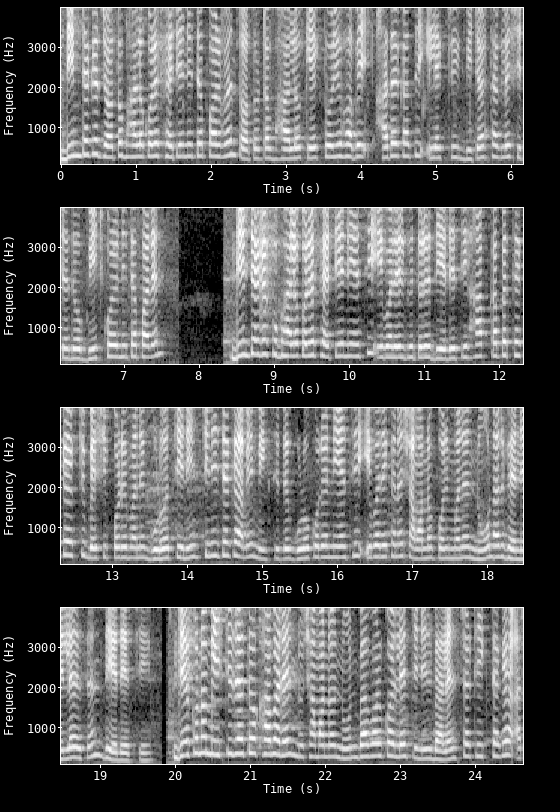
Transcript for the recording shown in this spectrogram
ডিমটাকে যত ভালো করে ফেটিয়ে নিতে পারবেন, ততটা ভালো কেক তৈরি হবে। হাতের কাছে ইলেকট্রিক বিটার থাকলে সেটা দিয়েও বিট করে নিতে পারেন। ডিমটাকে খুব ভালো করে ফেটিয়ে নিয়েছি। এবার এর ভিতরে দিয়ে দিয়েছি হাফ কাপের থেকে একটু বেশি পরিমাণে গুঁড়ো চিনি। চিনিটাকে আমি মিক্সিতে গুঁড়ো করে নিয়েছি। এবার এখানে সামান্য পরিমাণে নুন আর ভ্যানিলা এসেন্স দিয়ে দিয়েছি যে কোনো মিষ্টি জাতীয় খাবারে সামান্য নুন ব্যবহার করলে চিনির ব্যালেন্সটা ঠিক থাকে আর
